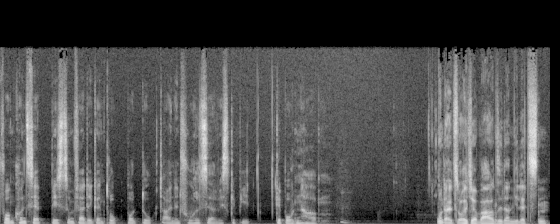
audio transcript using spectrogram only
vom Konzept bis zum fertigen Druckprodukt einen Full-Service geboten haben. Und als solcher waren Sie dann die letzten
